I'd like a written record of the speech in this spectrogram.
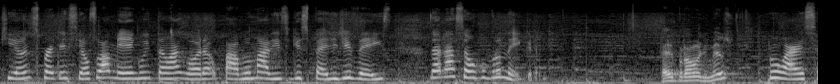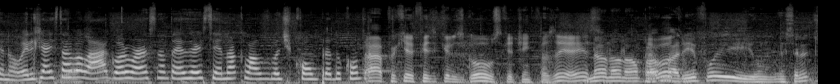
que antes pertencia ao Flamengo, então agora o Pablo Mari se despede de vez da nação rubro-negra. Tá indo pra onde mesmo? Pro Arsenal. Ele já estava lá, agora o Arsenal está exercendo a cláusula de compra do contrato. Ah, porque ele fez aqueles gols que ele tinha que fazer, é esse? Não, não, não. O Paulo outro? Mari foi um excelente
